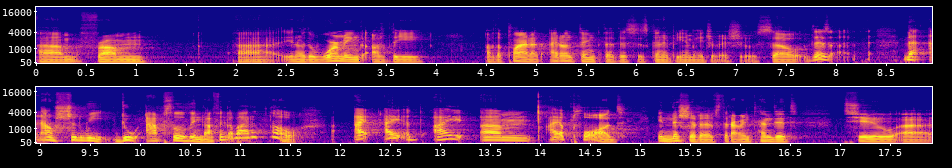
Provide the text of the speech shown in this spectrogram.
um, from uh, you know the warming of the of the planet, I don't think that this is going to be a major issue. So there's now should we do absolutely nothing about it? No, I I I um I applaud initiatives that are intended to uh,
